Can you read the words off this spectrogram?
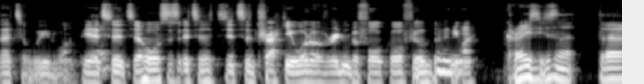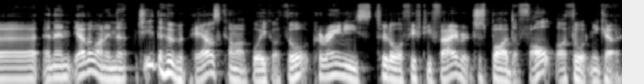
that's a weird one. Yeah, it's it's a horse. It's a it's a track you want to have ridden before Caulfield. But anyway, Crazy, isn't it? Uh, and then the other one in the gee, the Herbert Powers come up week. I thought Carini's two dollar fifty favourite just by default. I thought Nico.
